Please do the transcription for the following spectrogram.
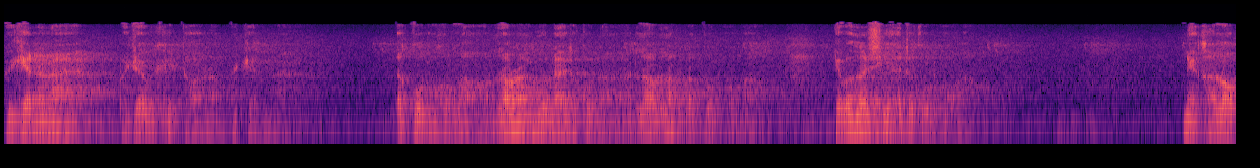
พิจารณาปัจจัยคิดตัวเราพิจารณาตระกูลของเรา เราอยู่ในตระกูลเราเราลักตระกูลของเราจะไม่ให้เสียตระกูลของเรา เนี่ยเคารพ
